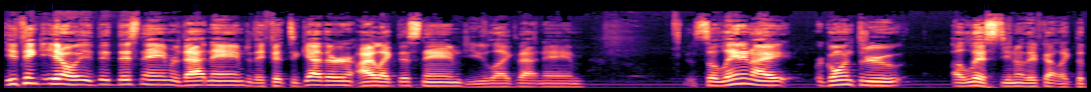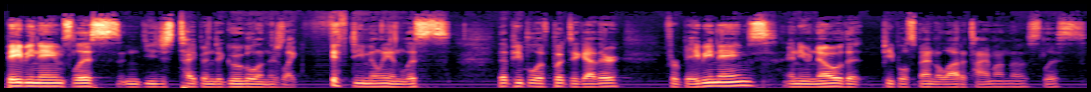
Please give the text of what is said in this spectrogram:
You think, you know, this name or that name, do they fit together? I like this name. Do you like that name? So Lane and I were going through a list. You know, they've got like the baby names lists, and you just type into Google, and there's like 50 million lists that people have put together for baby names, and you know that people spend a lot of time on those lists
